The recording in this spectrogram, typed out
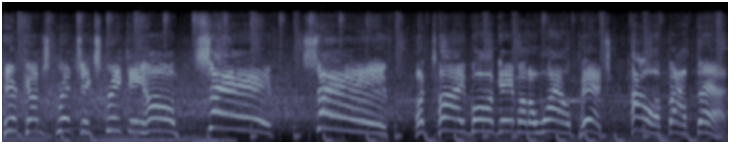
Here comes Grichuk streaking home. Safe! Safe! A tie ball game on a wild pitch. How about that?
